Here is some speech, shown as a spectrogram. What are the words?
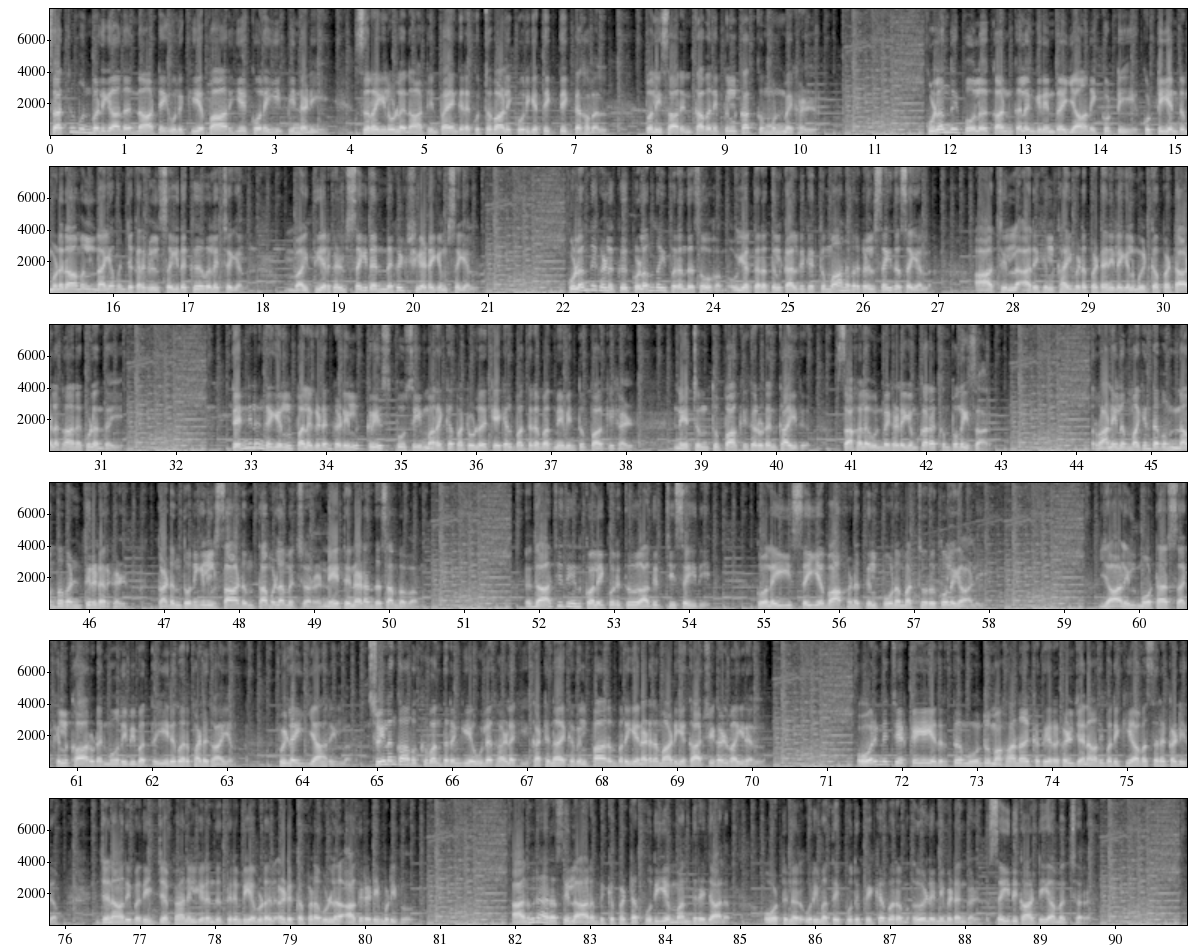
சற்று முன் வெளியான நாட்டை உலுக்கிய பாரிய கொலை பின்னணி. சிறையில் உள்ள நாட்டின் பயங்கர குற்றவாளி கூறிய திக் திக் தகவல் போலீசாரின் கவனிப்பில் கக்கும் உண்மைகள். குழந்தை போல கண் கலங்கி நின்ற யானை குட்டி குட்டி என்று முணராமல் நயவஞ்சகர்கள் செய்த கேவலச் செயல் வைத்தியர்கள் செய்த நெகிழ்ச்சியடையும் செயல். குழந்தைகளுக்கு குழந்தை பிறந்த சோகம் உயர்தரத்தில் கல்வி கற்கும் மாணவர்கள் செய்த செயல் ஆற்றில் அருகில் கைவிடப்பட்ட நிலையில் மீட்கப்பட்ட அழகான குழந்தை. தென்னிலங்கையில் பல இடங்களில் கிரீஸ் பூசி மறைக்கப்பட்டுள்ள கெகல்பத்திர பத்மேவின் துப்பாக்கிகள். நேற்றும் துப்பாக்கிகளுடன் கைது. சகல உண்மைகளையும் கறக்கும் போலீசார். ரணிலும் மகிந்தவும் நம்பவன் திருடர்கள். கடுந்தொனியில் சாடும் தமிழ் அமைச்சர் நேற்று நடந்த சம்பவம். தாஜிதின் கொலை குறித்து அதிர்ச்சி செய்தி. கொலை செய்ய வாகனத்தில் போன மற்றொரு கொலையாளி. யாழில் மோட்டார் சைக்கிள் காருடன் மோதி விபத்து இருவர் படுகாயம். பிழை யாரில்? ஸ்ரீலங்காவுக்கு வந்திறங்கிய உலக அழகி கட்டுநாயக்கவில் பாரம்பரிய நடனமாடிய காட்சிகள் வைரல். ஓரின சேர்க்கையை எதிர்த்து மூன்று மகாநாயக்க தேரர்கள் ஜனாதிபதிக்கு அவசர கடிதம். ஜனாதிபதி ஜப்பானில் இருந்து திரும்பியவுடன் எடுக்கப்படவுள்ள அதிரடி முடிவு. அனுர அரசில் ஆரம்பிக்கப்பட்ட புதிய மந்திர ஜாலம். ஓட்டுநர் உரிமத்தை புதுப்பிக்க வரும் ஏழு நிமிடங்கள் செய்து காட்டிய அமைச்சர்.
